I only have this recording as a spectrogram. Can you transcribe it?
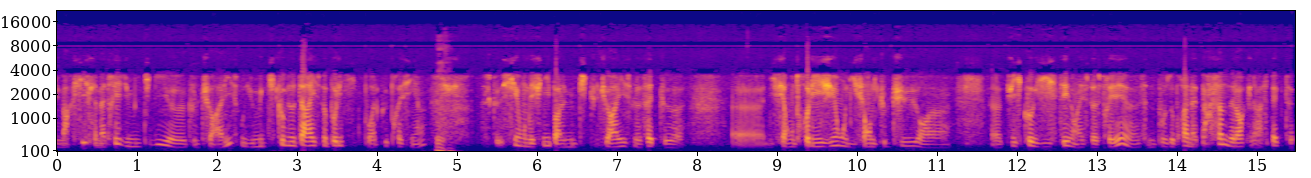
du marxisme la matrice du multiculturalisme ou du multicommunautarisme politique pour être plus précis. Hein. Parce que si on définit par le multiculturalisme le fait que euh, différentes religions ou différentes cultures euh, euh puissent coexister dans l'espace privé, euh, ça ne pose de problème à personne dès lors qu'elles respectent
